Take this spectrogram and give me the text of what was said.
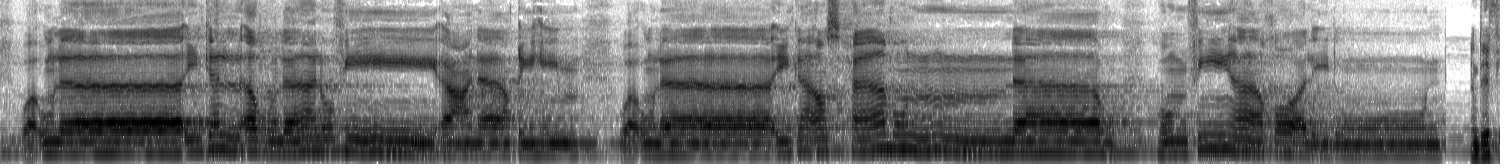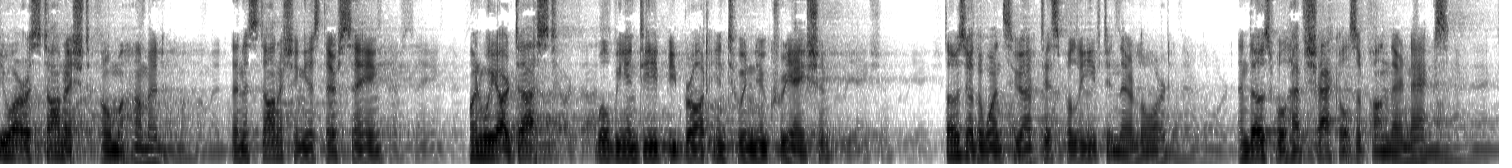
وأولئك الأغلال في أعناقهم وأولئك أصحاب النار هم فيها خالدون And if you are astonished, O Muhammad, then astonishing is their saying, When we are dust, will we indeed be brought into a new creation? Those are the ones who have disbelieved in their Lord, and those will have shackles upon their necks,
